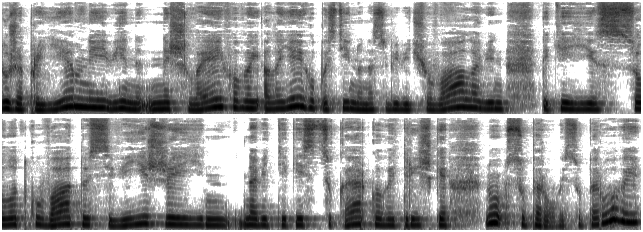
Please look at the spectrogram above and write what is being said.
дуже приємний, він не шлейфовий, але я його постійно на собі відчувала. Він такий солодкувато, свіжий, навіть якийсь цукерковий трішки. Ну, суперовий, суперовий.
